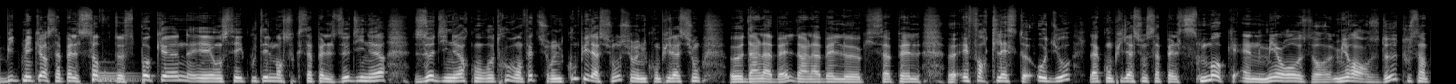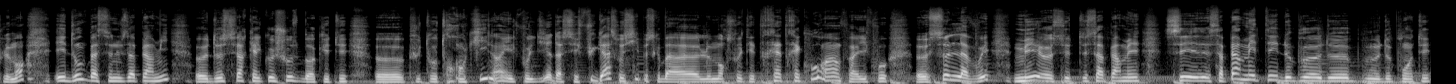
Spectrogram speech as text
Beatmaker s'appelle Soft Spoken et on s'est écouté le morceau qui s'appelle The Dinner. The Dinner qu'on retrouve en fait sur une compilation, sur une compilation euh, d'un label, d'un label euh, qui s'appelle euh, Effortless Audio. La compilation s'appelle Smoke and Mirrors, Mirrors 2 tout simplement. Et donc bah, ça nous a permis de se faire quelque chose bah, qui était plutôt tranquille, hein, il faut le dire, d'assez fugace aussi parce que bah, le morceau était très très court. Hein, enfin il faut se l'avouer, mais ça permet, permettait de pointer,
